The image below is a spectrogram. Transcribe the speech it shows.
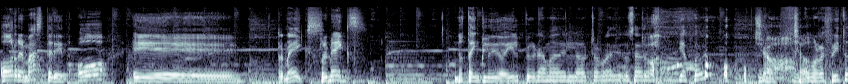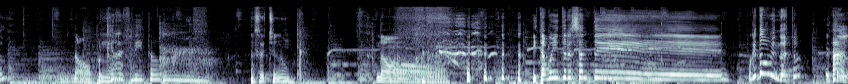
o remastered o eh, Remakes. remakes. ¿No está incluido ahí el programa de la otra radio? O sea, del día jueves. Chao. ¿Como refrito? No, ¿por qué refrito? No se ha hecho nunca. No. y está muy interesante. ¿Por qué estamos viendo esto? Está Ah,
